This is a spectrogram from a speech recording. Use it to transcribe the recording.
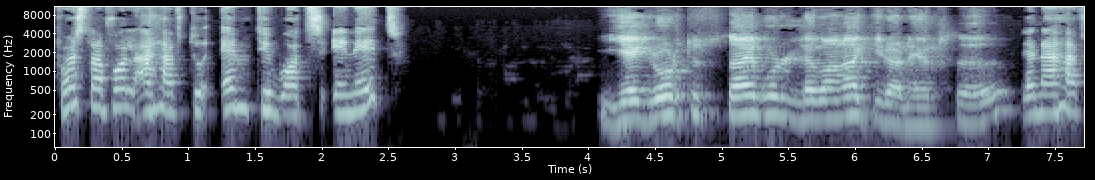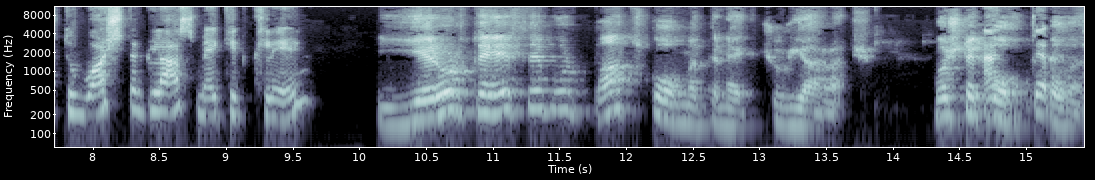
First of all, I have to empty what's in it. Երկրորդը դա է որ լվանակ իր ներսը Then I have to wash the glass, make it clean. Երրորդը էս է որ բաց կողմը տնեք ջուրի առաջ։ ոչ թե the- կողը։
